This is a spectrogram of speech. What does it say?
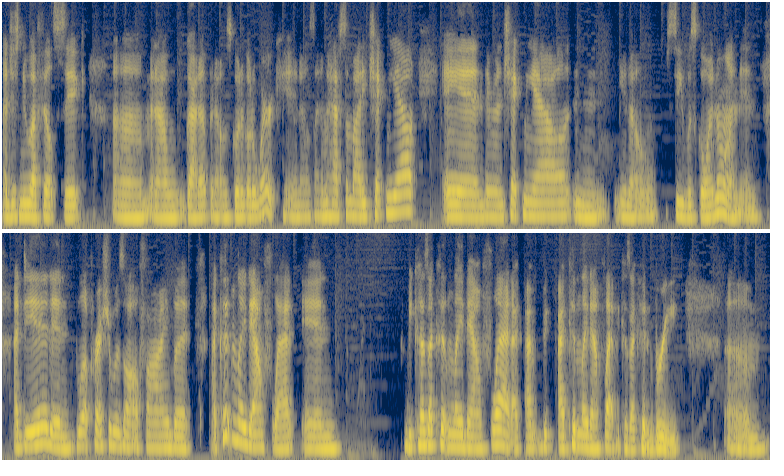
I just knew I felt sick. Um, and I got up and I was going to go to work. And I was like, I'm going to have somebody check me out and they're going to check me out and, you know, see what's going on. And I did, and blood pressure was all fine, but I couldn't lay down flat. And because I couldn't lay down flat, I, I, I couldn't lay down flat because I couldn't breathe. Um,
